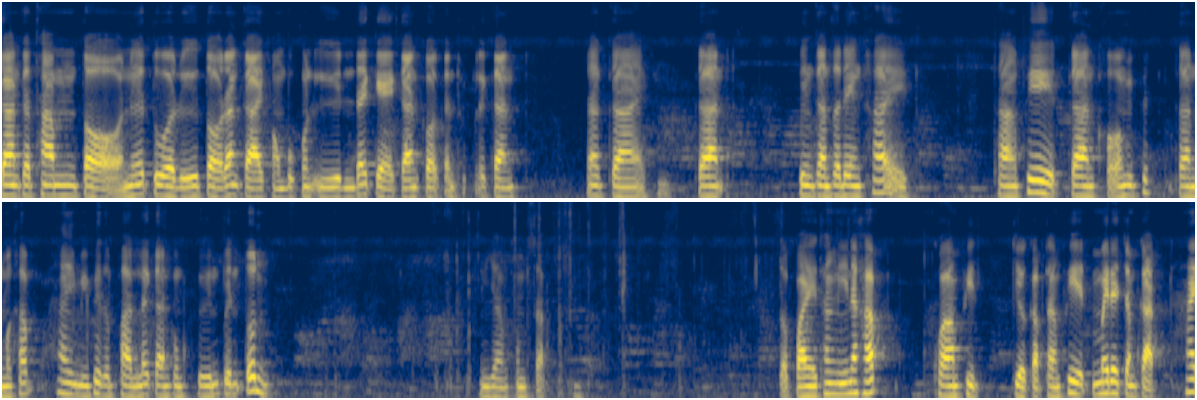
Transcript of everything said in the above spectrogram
การกระทำต่อเนื้อตัวหรือต่อร่างกายของบุคคลอื่น ได้แก่การกอดกันและการร่างกายการเป็นการแสดงไข้ ทางเพศการขอมีเพศการบังคับให้มีเพศสัมพันธ์และการข่มขืนเป็นต้น นิยามคำศัพท์ ต่อไปทั้งนี้นะครับ ความผิดเกี่ยวกับทางเพศไม่ได้จำกัดให้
